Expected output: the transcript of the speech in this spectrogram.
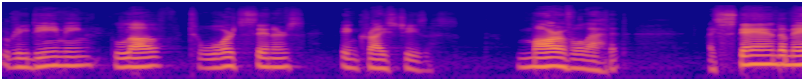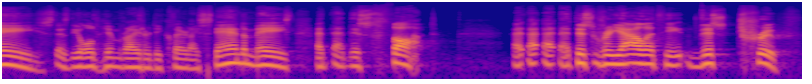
redeeming love towards sinners in Christ Jesus. Marvel at it. I stand amazed, as the old hymn writer declared, I stand amazed at, at this thought, at, at, at this reality, this truth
